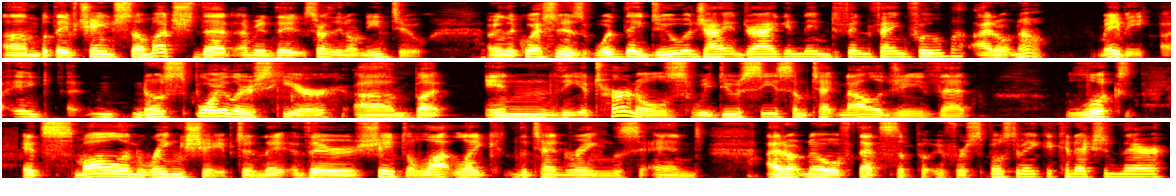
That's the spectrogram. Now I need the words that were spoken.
um, but they've changed so much that i mean they certainly don't need to i mean the question is would they do a giant dragon named fin fang foom i don't know maybe uh, eh, no spoilers here um, but in the eternals we do see some technology that looks it's small and ring shaped and they they're shaped a lot like the 10 rings and i don't know if that's if we're supposed to make a connection there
